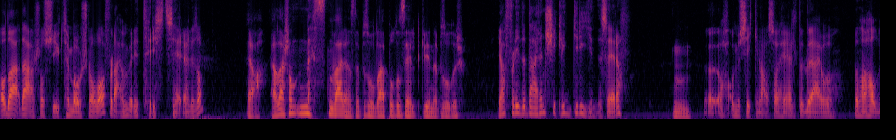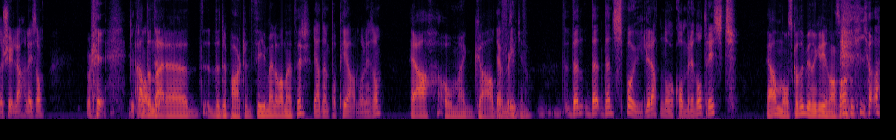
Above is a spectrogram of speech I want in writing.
Og det det er så sykt emotional òg, for det er jo en veldig trist serie, liksom. Ja, ja, det er sånn nesten hver eneste episode er potensielt grineepisoder. Ja, fordi det, det er en skikkelig grineserie. Mm. Uh, og musikken er altså helt Det er jo Den har halve skylda, liksom. Fordi du Ja, den alltid- uh, The Departed Theme, eller hva den heter. Ja, den på piano, liksom. Ja, oh my god, Ja, den fordi musikken. den, den, den spoiler at nå kommer det noe trist. Ja, nå skal du begynne å grine, altså. ja,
